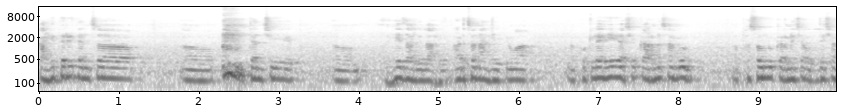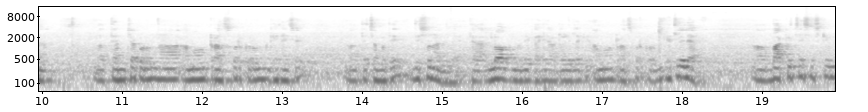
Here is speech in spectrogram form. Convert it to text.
काहीतरी त्यांचं त्यांची हे झालेलं आहे अडचण आहे किंवा कुठल्याही अशी कारणं सांगून फसवणूक करण्याच्या उद्देशानं त्यांच्याकडून अमाऊंट ट्रान्सफर करून घेण्याचे त्याच्यामध्ये दिसून आलेलं आहे. त्या लॉगमध्ये काही आढळलेलं की अमाऊंट ट्रान्सफर करून घेतलेले आहे. बाकीचे सिस्टीम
